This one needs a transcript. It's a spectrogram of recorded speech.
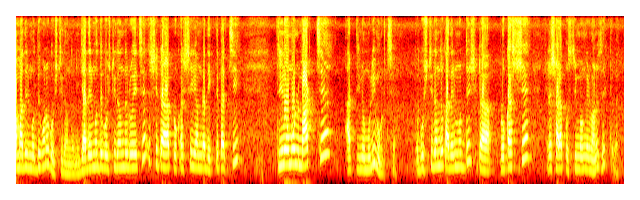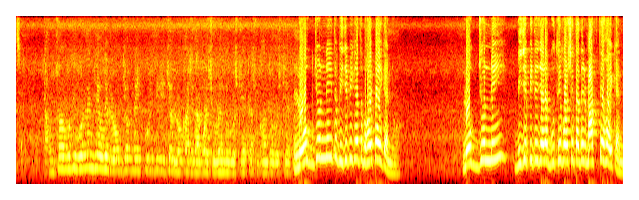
আমাদের মধ্যে কোনো গোষ্ঠীদ্বন্দ্ব নেই। যাদের মধ্যে গোষ্ঠীদ্বন্দ্ব রয়েছে সেটা প্রকাশ্যেই আমরা দেখতে পাচ্ছি। তৃণমূল মারছে আর তৃণমূলই মরছে। তো গোষ্ঠীদ্বন্দ্ব কাদের মধ্যে? সেটা প্রকাশ্যে সেটা সারা পশ্চিমবঙ্গের মানুষ দেখতে পাচ্ছে। টাউন সভাপতি বললেন যে ওদের লোকজন নেই কুড়ি তিরিশ জন লোক আছে তারপরে শুভেন্দু গোষ্ঠী একটা সুকান্ত গোষ্ঠী লোকজন নেই তো বিজেপিকে এত ভয় পায় কেন? লোকজন নেই বিজেপিতে যারা বুথে বসে তাদের মারতে হয় কেন?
